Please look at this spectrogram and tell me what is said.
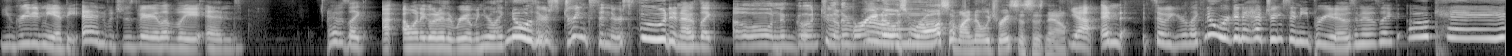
you greeted me at the end, which was very lovely, and. I was like, I, I want to go to the room, and you're like, no, there's drinks and there's food, and I was like, I want to go to the, The burritos room. were awesome. I know which race this is now. Yeah, and so you're like, no, we're gonna have drinks and eat burritos, and I was like, okay.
